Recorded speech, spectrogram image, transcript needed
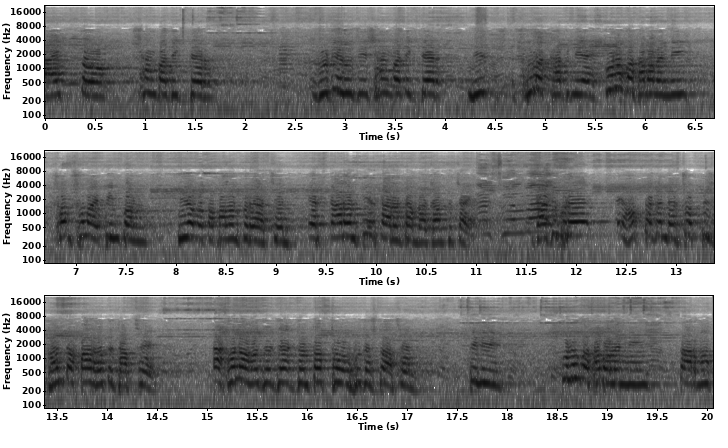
দায়িত্ব, সাংবাদিকদের রুটি রুজি, সাংবাদিকদের সুরক্ষা নিয়ে কোনো কথা বলেননি। সবসময় পিনপন নিরাপত্তা পালন করে আছেন এর কারণ কি? এর কারণটা আমরা জানতে চাই। গাজীপুরে এই হত্যাকাণ্ডের চব্বিশ ঘণ্টা পার হতে যাচ্ছে। এখনও আমাদের যে একজন তথ্য উপদেষ্টা আছেন, তিনি কোনো কথা বলেননি। তার মুখ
